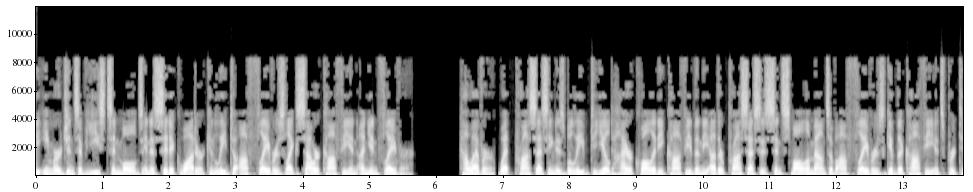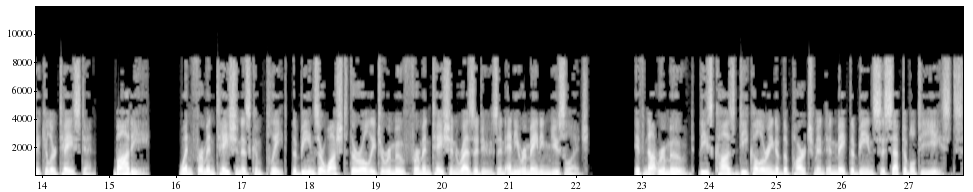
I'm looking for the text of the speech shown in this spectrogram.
The emergence of yeasts and molds in acidic water can lead to off flavors like sour coffee and onion flavor. However, wet processing is believed to yield higher quality coffee than the other processes since small amounts of off flavors give the coffee its particular taste and body. When fermentation is complete, the beans are washed thoroughly to remove fermentation residues and any remaining mucilage. If not removed, these cause decoloring of the parchment and make the beans susceptible to yeasts.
